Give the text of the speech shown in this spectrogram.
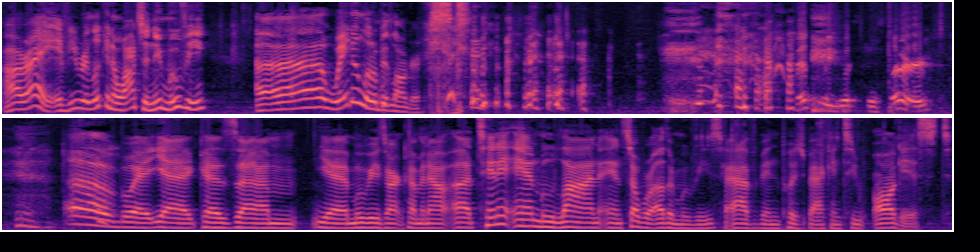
All right. If you were looking to watch a new movie, uh, wait a little bit longer. Especially with the third. Oh boy, yeah, because um, yeah, movies aren't coming out. Uh, Tenet and Mulan and several other movies have been pushed back into August.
